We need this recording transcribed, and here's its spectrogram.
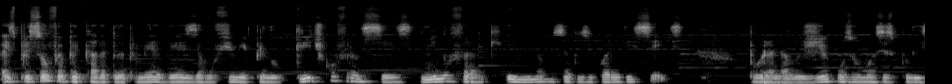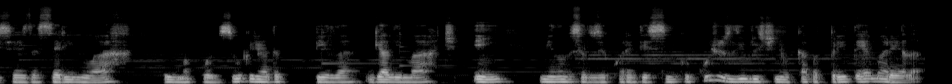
A expressão foi aplicada pela primeira vez a um filme pelo crítico francês Nino Frank em 1946. Por analogia com os romances policiais da série Noir, uma coleção criada pela Gallimard em 1945, cujos livros tinham capa preta e amarela,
